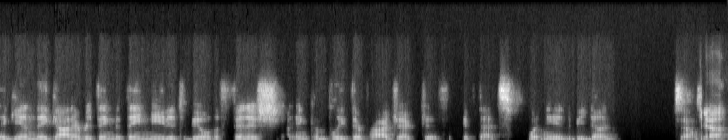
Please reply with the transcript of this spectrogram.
again, they got everything that they needed to be able to finish and complete their project if, if that's what needed to be done. So, yeah.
